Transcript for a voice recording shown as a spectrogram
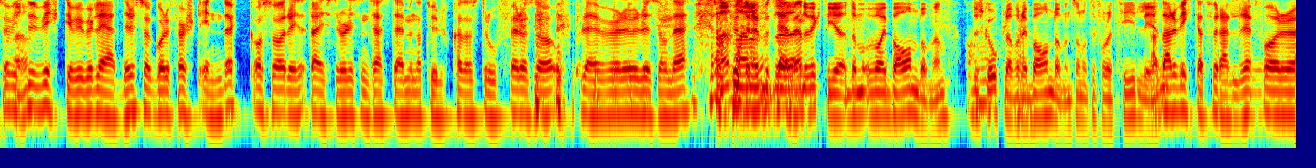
Så hvis du virkelig vil bli leder, så går du først induck, og så reiser du liksom til et sted med naturkatastrofer, og så opplever du liksom det. Så Nei, nei, det, det, det viktige det var i barndommen. Du skal oppleve det i barndommen, sånn at du får det tidlig Ja, da er det viktig at foreldre får uh,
